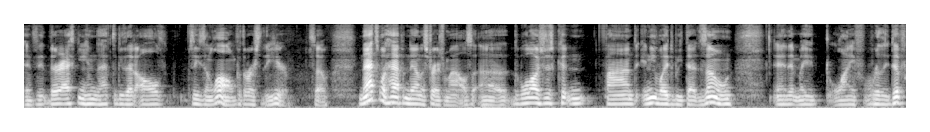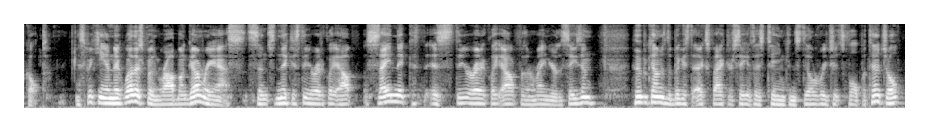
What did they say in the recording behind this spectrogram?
if they're asking him to have to do that all season long for the rest of the year. So that's what happened down the stretch miles. Uh, the Bulldogs just couldn't find any way to beat that zone, and it made life really difficult. Speaking of Nick Weatherspoon, Rob Montgomery asks, since Nick is theoretically out, say Nick is theoretically out for the remainder of the season, who becomes the biggest X factor? See if this team can still reach its full potential,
